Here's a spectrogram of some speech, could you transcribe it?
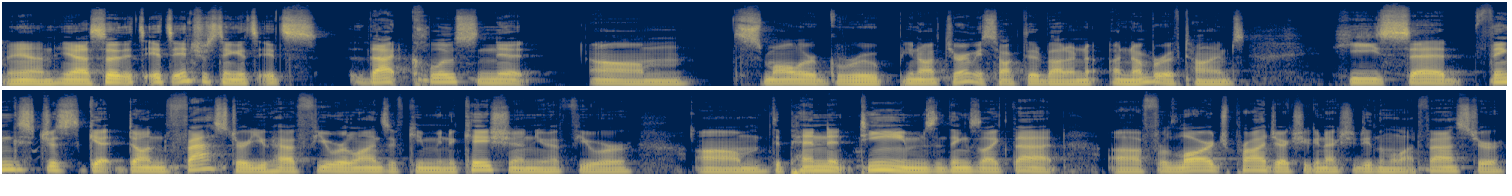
man. Yeah. So it's it's interesting. It's it's that close knit. Um, smaller group. You know, Jeremy's talked about it a number of times. He said things just get done faster. You have fewer lines of communication. You have fewer um, dependent teams and things like that. Uh, for large projects, you can actually do them a lot faster.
